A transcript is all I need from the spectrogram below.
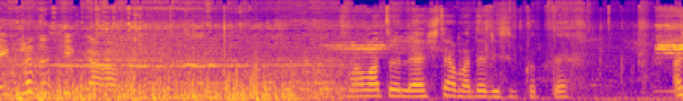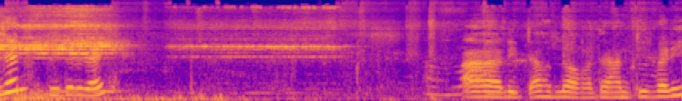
এইগুলো তো শিক কাবাব। মামা চলে আসছে আমাদের রিসিভ করতে। আসেন, ভিতরে যাই। আর এটা হলো আমাদের আন্টির বাড়ি।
